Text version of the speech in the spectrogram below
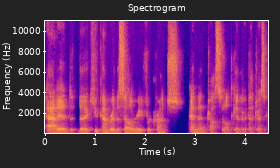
added the cucumber, the celery for crunch, and then tossed it all together with that dressing.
